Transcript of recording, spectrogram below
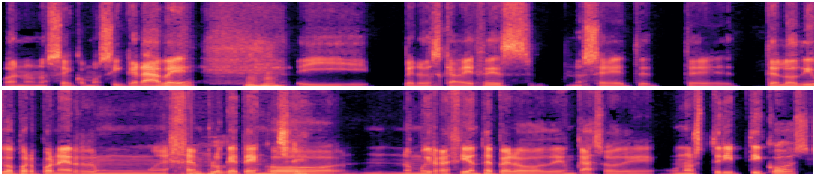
bueno, no sé, como si grave, y, pero es que a veces, no sé, te, lo digo por poner un ejemplo que tengo, no muy reciente, pero de un caso de unos trípticos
